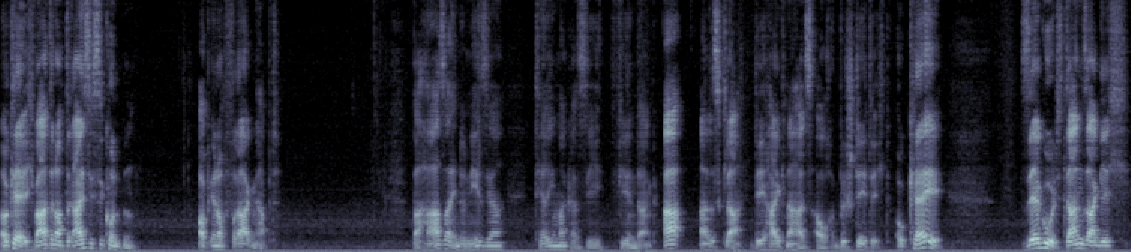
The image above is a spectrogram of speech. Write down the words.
okay, ich warte noch 30 Sekunden, ob ihr noch Fragen habt. Bahasa Indonesia, Terima kasih, vielen Dank. Ah, alles klar. D. Heikner hat es auch bestätigt. Okay, sehr gut. Dann sage ich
